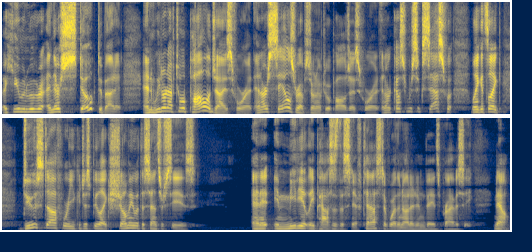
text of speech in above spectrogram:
a human mover, and they're stoked about it. And we don't have to apologize for it, and our sales reps don't have to apologize for it, and our customer success, like it's like do stuff where you could just be like, show me what the sensor sees, and it immediately passes the sniff test of whether or not it invades privacy. Now,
